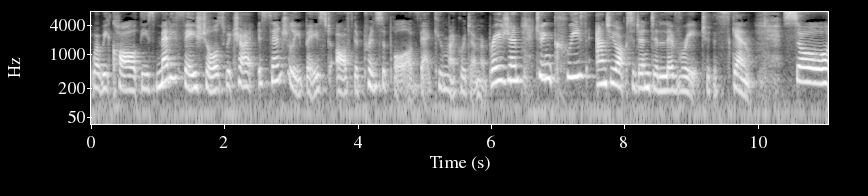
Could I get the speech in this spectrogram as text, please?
what we call these medifacials, which are essentially based off the principle of vacuum microdermabrasion to increase antioxidant delivery to the skin. So,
